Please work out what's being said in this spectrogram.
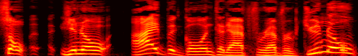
So, you know, I've been going to that forever. Do you know,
